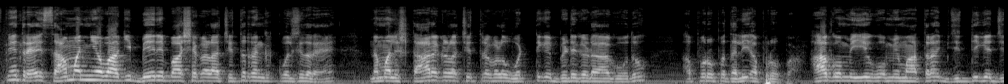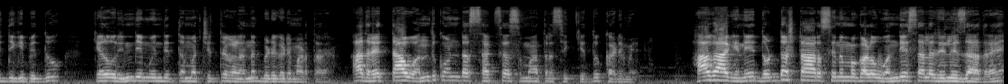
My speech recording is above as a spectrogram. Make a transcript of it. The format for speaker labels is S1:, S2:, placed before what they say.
S1: ಸ್ನೇಹಿತರೆ, ಸಾಮಾನ್ಯವಾಗಿ ಬೇರೆ ಭಾಷೆಗಳ ಚಿತ್ರರಂಗಕ್ಕೆ ಹೋಲಿಸಿದರೆ, ನಮ್ಮಲ್ಲಿ ಸ್ಟಾರ್ಗಳ ಚಿತ್ರಗಳು ಒಟ್ಟಿಗೆ ಬಿಡುಗಡೆ ಆಗುವುದು ಅಪರೂಪದಲ್ಲಿ ಅಪರೂಪ. ಆಗೊಮ್ಮೆ ಈಗೊಮ್ಮೆ ಮಾತ್ರ ಜಿದ್ದಿಗೆ ಜಿದ್ದಿಗೆ ಬಿದ್ದು ಕೆಲವರು ಹಿಂದೆ ಮುಂದೆ ತಮ್ಮ ಚಿತ್ರಗಳನ್ನು ಬಿಡುಗಡೆ ಮಾಡ್ತಾರೆ. ಆದರೆ ತಾವು ಅಂದುಕೊಂಡ ಸಕ್ಸಸ್ ಮಾತ್ರ ಸಿಕ್ಕಿದ್ದು ಕಡಿಮೆ. ಹಾಗಾಗಿನೇ ದೊಡ್ಡ ಸ್ಟಾರ್ ಸಿನಿಮಾಗಳು ಒಂದೇ ಸಲ ರಿಲೀಸ್ ಆದರೆ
